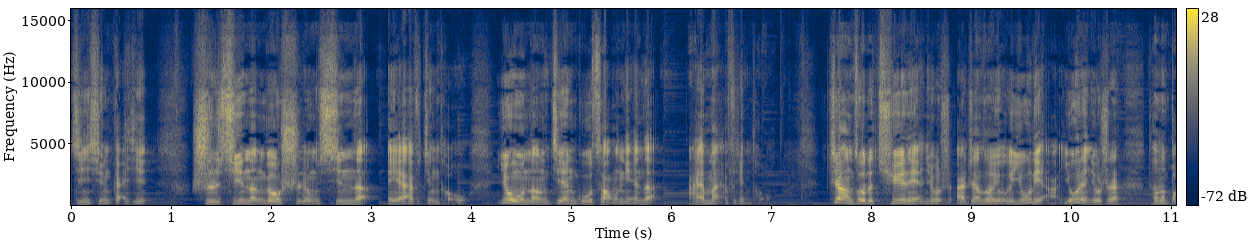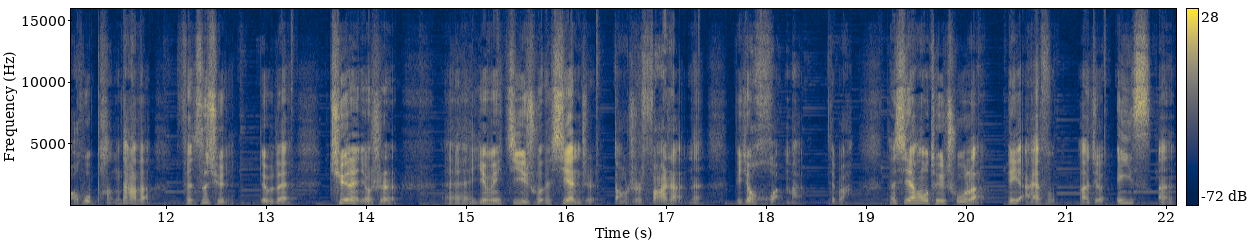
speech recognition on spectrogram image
进行改进，使其能够使用新的 AF 镜头，又能兼顾早年的 MF 镜头。这样做的缺点就是，啊，这样做有个优点啊，优点就是它能保护庞大的粉丝群，对不对？缺点就是，呃，因为技术的限制，导致发展呢比较缓慢，对吧？它先后推出了 AF 啊，这个 A 四，嗯。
